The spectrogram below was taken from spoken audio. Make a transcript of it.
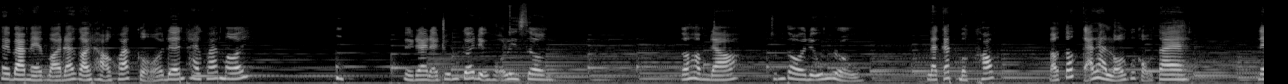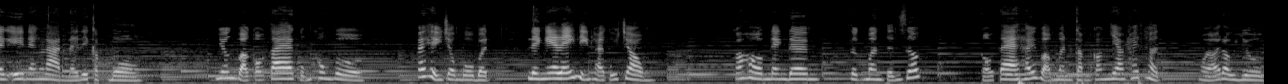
thì bà mẹ vợ đã gọi thợ khóa cửa đến thay khóa mới. thì ra đã trúng kế điệu hổ ly sơn. Tối hôm đó, chúng tôi đi uống rượu. Là cách bật khóc, bảo tất cả là lỗi của cậu ta. Đang yên đang lành lại đi cặp bồ. Nhưng vợ cậu ta cũng không vừa, phát hiện chồng bồ bịch, liền nghe lén điện thoại của chồng. Có hôm đang đêm, giật mình tỉnh giấc, Cậu ta thấy vợ mình cầm con dao thái thịt, ngồi ở đầu giường,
